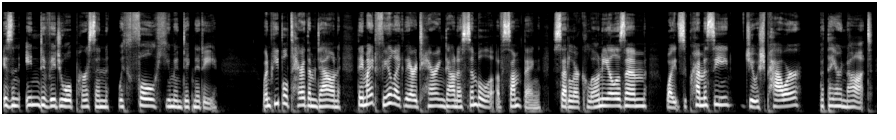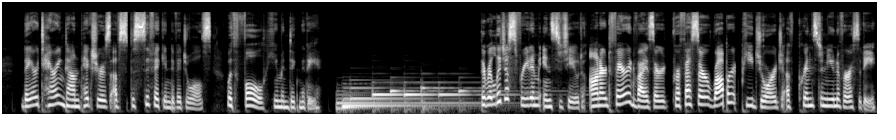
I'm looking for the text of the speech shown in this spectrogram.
is an individual person with full human dignity. When people tear them down, they might feel like they are tearing down a symbol of something settler colonialism, white supremacy, Jewish power, but they are not. They are tearing down pictures of specific individuals with full human dignity. The Religious Freedom Institute honored FAIR advisor Professor Robert P. George of Princeton University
